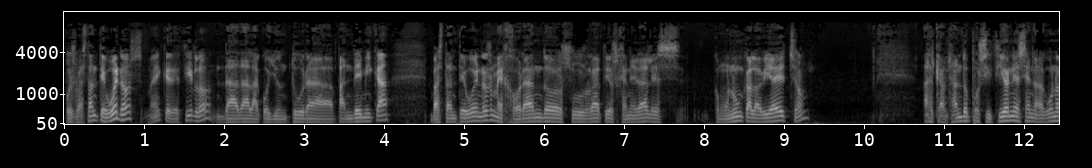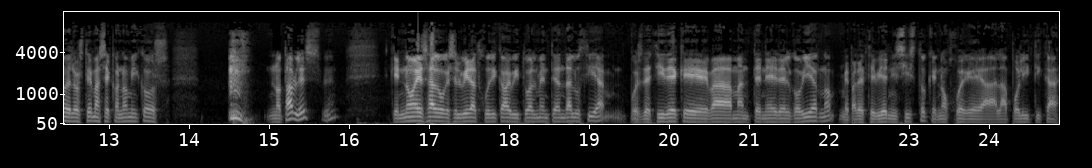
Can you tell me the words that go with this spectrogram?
pues bastante buenos, hay que decirlo, dada la coyuntura pandémica, bastante buenos, mejorando sus ratios generales como nunca lo había hecho, alcanzando posiciones en algunos de los temas económicos notables, ¿eh? Que no es algo que se le hubiera adjudicado habitualmente a Andalucía, pues decide que va a mantener el gobierno. Me parece bien, insisto, que no juegue a la política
